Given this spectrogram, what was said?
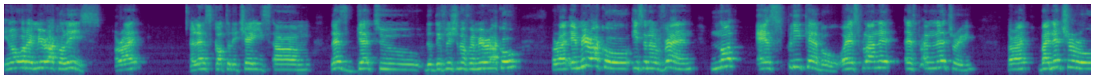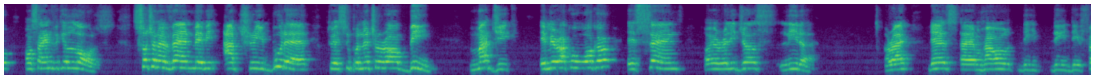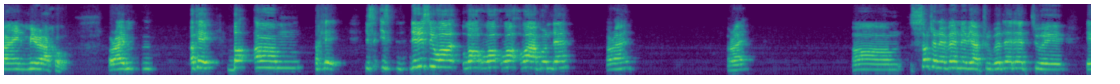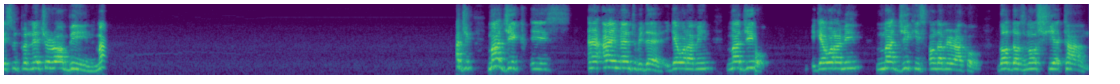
You know what a miracle is, all right? Let's cut to the chase. Um, let's get to the definition of a miracle. All right, a miracle is an event not explicable or explanatory, all right, by natural or scientific laws. Such an event may be attributed to a supernatural being, magic, a miracle worker, a saint, or a religious leader. All right, there's um, how the the define miracle. All right, okay, but um, okay, is, is, did you see what, what what what what happened there? All right. All right. Um, such an event may be attributed to a, a supernatural being. Magic, magic is uh, I meant to be there. You get what I mean? Magic. You get what I mean? Magic is under miracle. God does not share. All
